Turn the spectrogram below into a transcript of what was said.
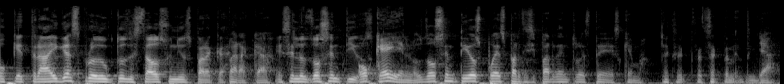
o que traigas productos de Estados Unidos para acá. Para acá. Es en los dos sentidos. Ok, en los dos sentidos puedes participar dentro de este esquema. Exactamente. Ya,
